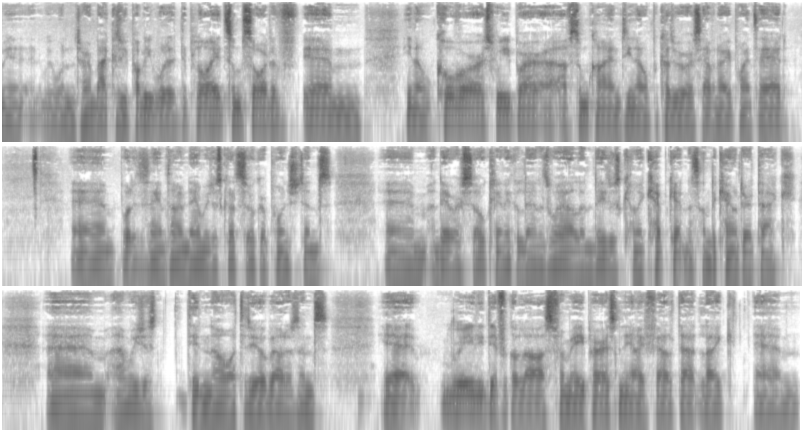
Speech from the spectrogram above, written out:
been we wouldn't turn back because we probably would have deployed some sort of um, you know cover or sweep or uh, of some kind you know because we were seven or eight points ahead um, but at the same time, then we just got sucker punched, and um, and they were so clinical then as well, and they just kind of kept getting us on the counter attack, um, and we just didn't know what to do about it. And yeah, really difficult loss for me personally. I felt that like um,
